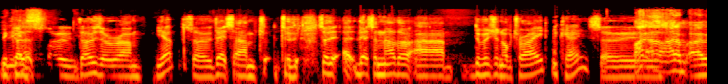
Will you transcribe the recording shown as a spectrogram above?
because yeah, so those are um, yep. So that's um, to, to so uh, that's another uh, division of trade. Okay, so I, I, I,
